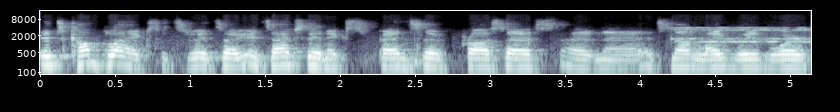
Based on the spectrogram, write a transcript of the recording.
it's complex. It's it's a, it's actually an expensive process, and uh, it's not lightweight work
